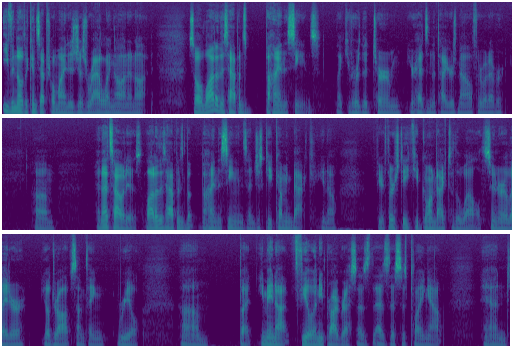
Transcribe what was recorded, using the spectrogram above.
even though the conceptual mind is just rattling on and on so a lot of this happens behind the scenes like you've heard the term your head's in the tiger's mouth or whatever Um, and that's how it is. A lot of this happens behind the scenes and just keep coming back. You know, if you're thirsty, keep going back to the well. Sooner or later, you'll draw up something real. Um, but you may not feel any progress as as this is playing out. And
